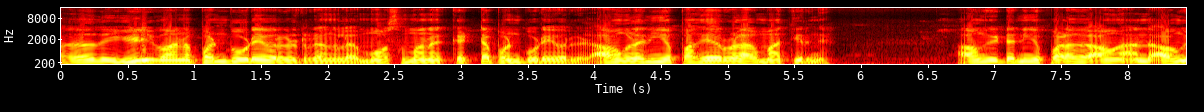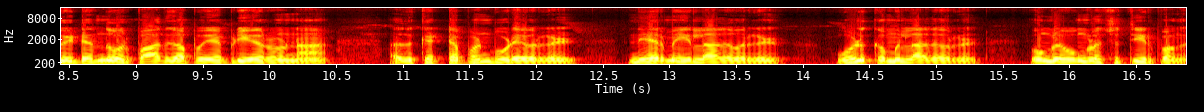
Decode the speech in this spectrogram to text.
அதாவது இழிவான பண்பு உடையவர்கள் இருக்காங்கள மோசமான கெட்ட பண்பு உடையவர்கள் அவங்கள நீங்கள் பகைவர்களாக மாற்றிடுங்க அவங்ககிட்ட நீங்கள் பழக அவங்க அந்த அவங்ககிட்டேருந்து ஒரு பாதுகாப்பு எப்படி ஏறும்னா அது கெட்ட பண்பு உடையவர்கள் நேர்மை இல்லாதவர்கள் ஒழுக்கம் இல்லாதவர்கள் உங்களை உங்களை சுற்றி இருப்பாங்க.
